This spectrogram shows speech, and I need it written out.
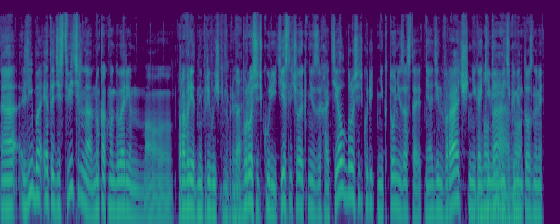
Э, Либо это действительно, ну как мы говорим э, про вредные привычки, например, Да. бросить курить. Если человек не захотел бросить курить, никто не заставит. Ни один врач, никакими да, но- медикаментозными.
